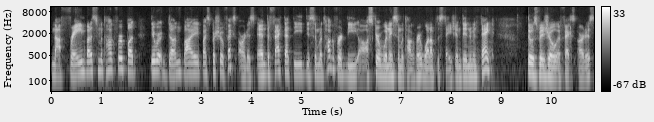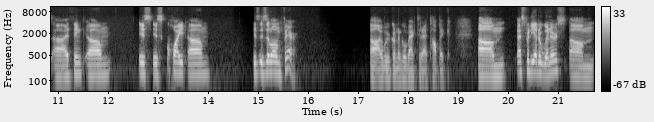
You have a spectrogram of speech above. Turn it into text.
not framed by the cinematographer, but they were done by by special effects artists. And the fact that the the cinematographer, the Oscar winning cinematographer, went up the stage and didn't even thank those visual effects artists, uh, I think um, is is quite um, is is a little unfair. Uh, we're gonna go back to that topic. Um, as for the other winners, um,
